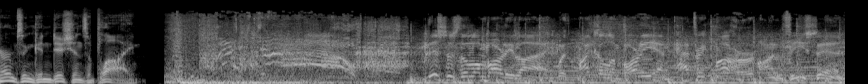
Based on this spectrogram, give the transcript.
Terms and conditions apply. This is the Lombardi Line with Michael Lombardi and Patrick Meagher on VSIN.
